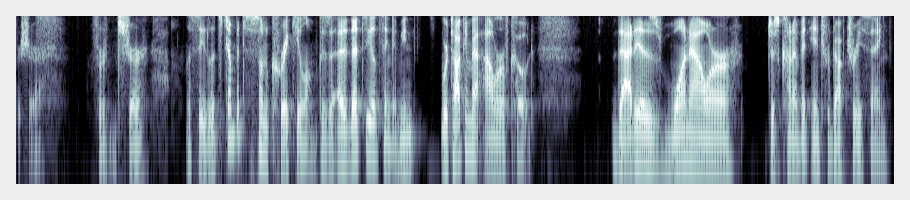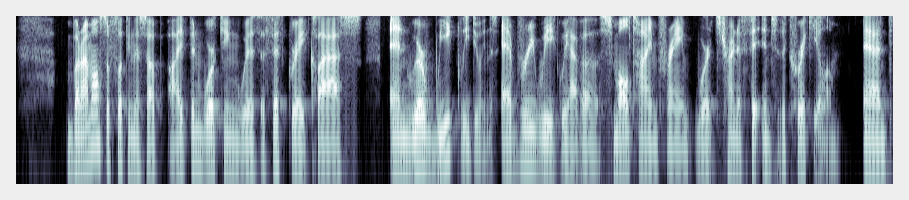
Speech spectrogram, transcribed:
for sure. For sure let's see, let's jump into some curriculum because uh, that's the other thing. I mean, we're talking about hour of code. That is one hour, just kind of an introductory thing. But I'm also flipping this up. I've been working with a fifth grade class and we're weekly doing this. Every week we have a small time frame where it's trying to fit into the curriculum. And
